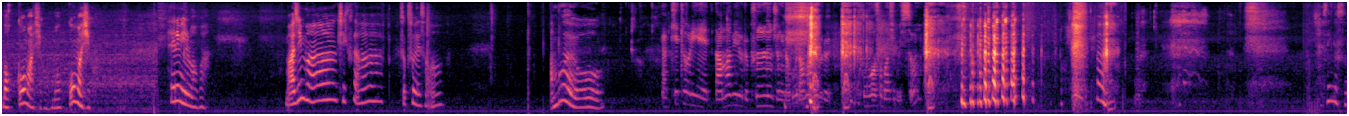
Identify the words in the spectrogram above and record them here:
먹고 마시고 먹고 마시고 혜림이 이리 와봐 마지막 식사. 숙소에서. 안 보여요. 야 키토리에 남아비유를 붓는 중이라고? 남아비유를 부어서 마시고 있어? 잘생겼어.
